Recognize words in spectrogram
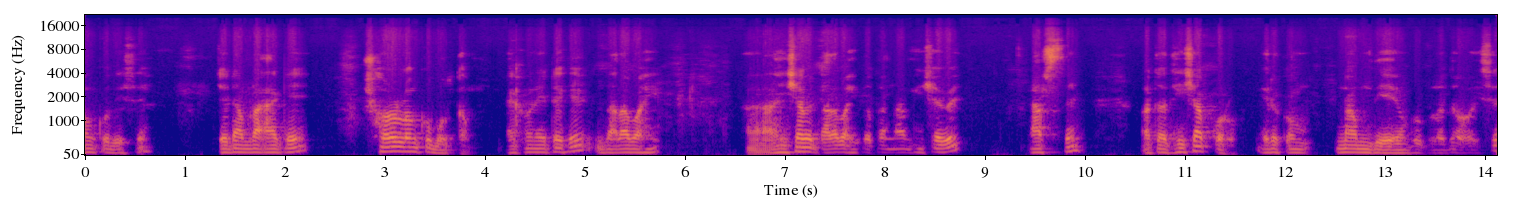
অঙ্ক দিছে যেটা আমরা আগে সরল অঙ্ক বলতাম। এখন এটাকে ধারাবাহিক আহ, হিসাবের ধারাবাহিকতার নাম হিসাবে আসছে। অর্থাৎ হিসাব করো এরকম নাম দিয়ে অঙ্কগুলো দেওয়া হয়েছে।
